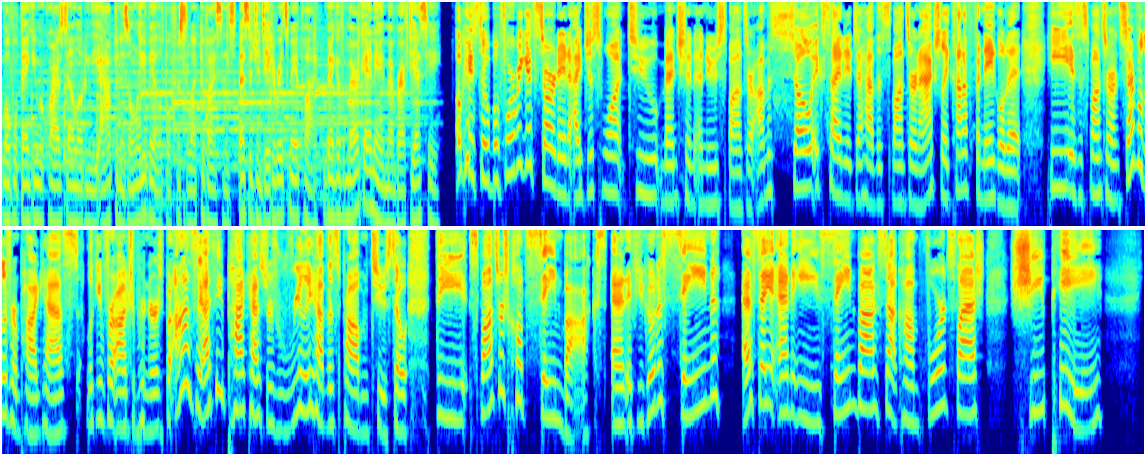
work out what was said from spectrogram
Mobile banking requires downloading the app and is only available for select devices. Message and data rates may apply. Bank of America and a member FDIC. Okay, so before we get started, I just want to mention a new sponsor. I'm so excited to have this sponsor and I actually kind of finagled it. He is a sponsor on several different podcasts looking for entrepreneurs, but honestly, I think podcasters really have this problem too. So the sponsor is called SaneBox. And if you go to Sane, S-A-N-E, sanebox.com forward slash sheep,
